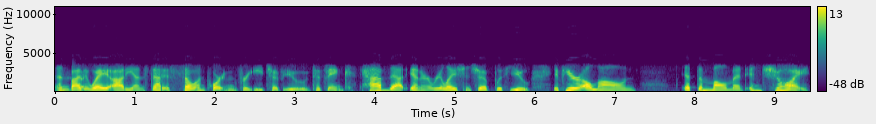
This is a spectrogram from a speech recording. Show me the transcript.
and by the way, audience, that is so important for each of you to think. Have that inner relationship with you. If you're alone at the moment, enjoy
